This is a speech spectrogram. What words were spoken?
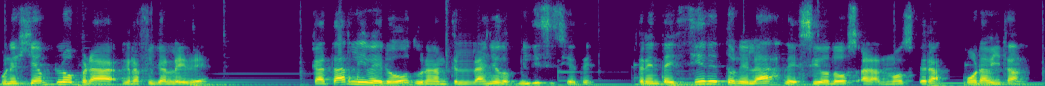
Un ejemplo para graficar la idea. Qatar liberó durante el año 2017 37 toneladas de CO2 a la atmósfera por habitante,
